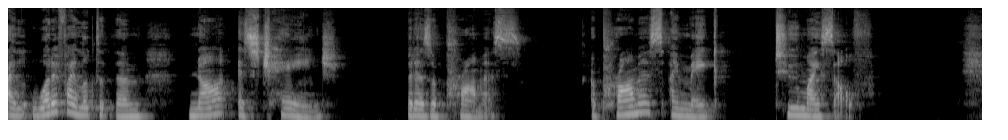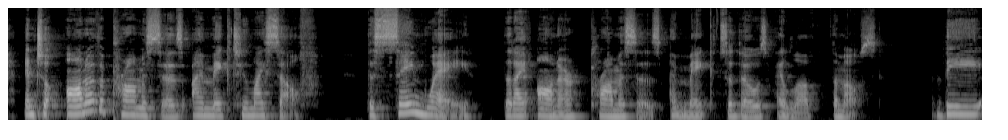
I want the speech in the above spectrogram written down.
I what if I looked at them not as change, but as a promise? A promise I make to myself. And to honor the promises I make to myself the same way that I honor promises I make to those I love the most the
